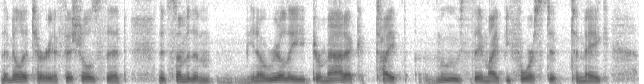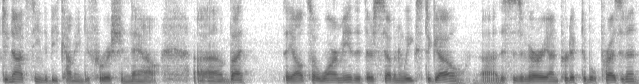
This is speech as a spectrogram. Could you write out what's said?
the military officials, that that some of the you know really dramatic type moves that they might be forced to, to make do not seem to be coming to fruition now. Uh, but they also warn me that there's seven weeks to go. Uh, this is a very unpredictable president,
